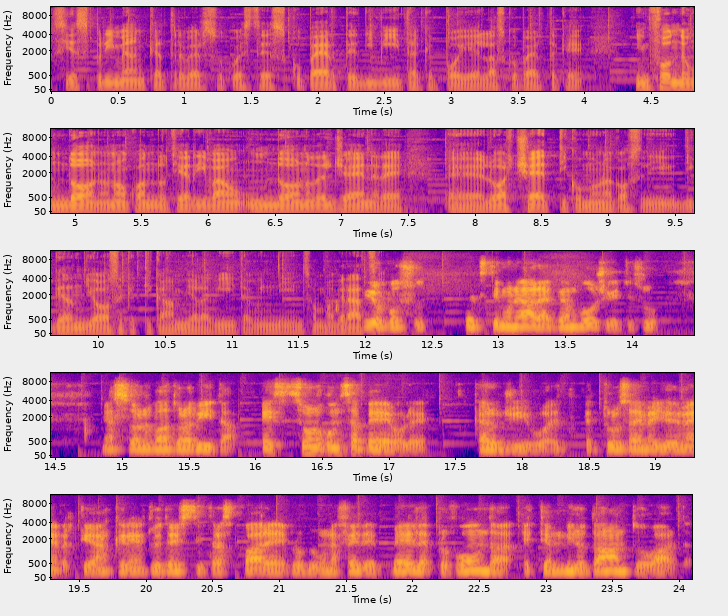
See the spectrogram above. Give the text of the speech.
si esprime anche attraverso queste scoperte di vita, che poi è la scoperta che in fondo è un dono, no? quando ti arriva un dono del genere eh, lo accetti come una cosa di, di, grandiosa che ti cambia la vita, quindi insomma grazie. Io posso testimoniare a gran voce che Gesù mi ha salvato la vita e sono consapevole, caro Givo, e, e tu lo sai meglio di me perché anche nei tuoi testi traspare proprio una fede bella e profonda e ti ammiro tanto, guarda,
